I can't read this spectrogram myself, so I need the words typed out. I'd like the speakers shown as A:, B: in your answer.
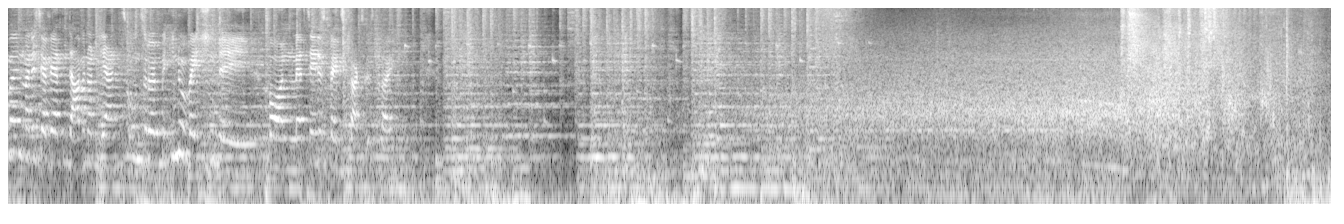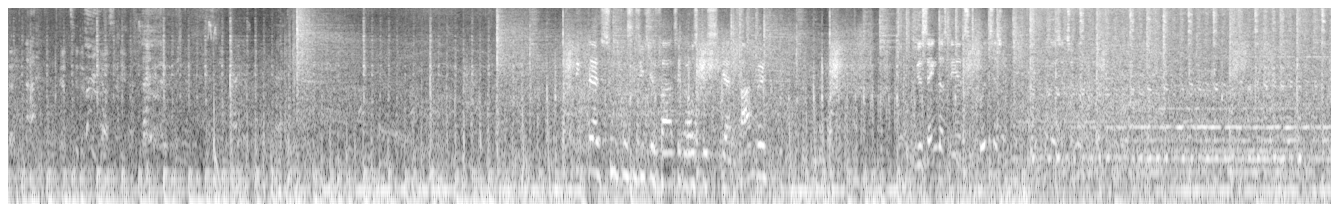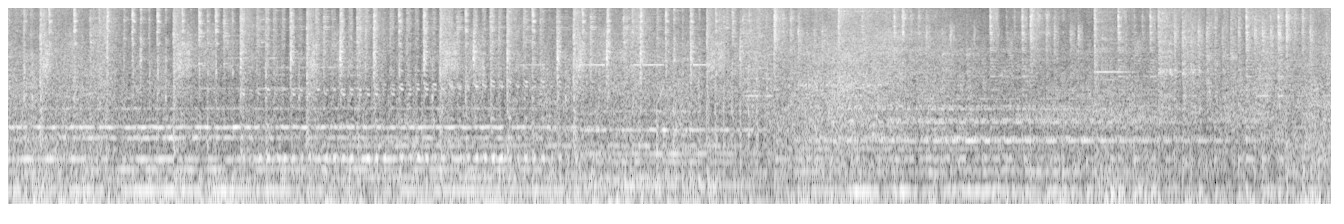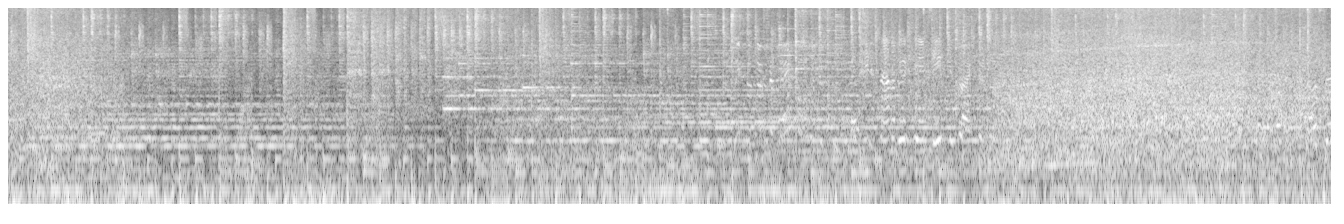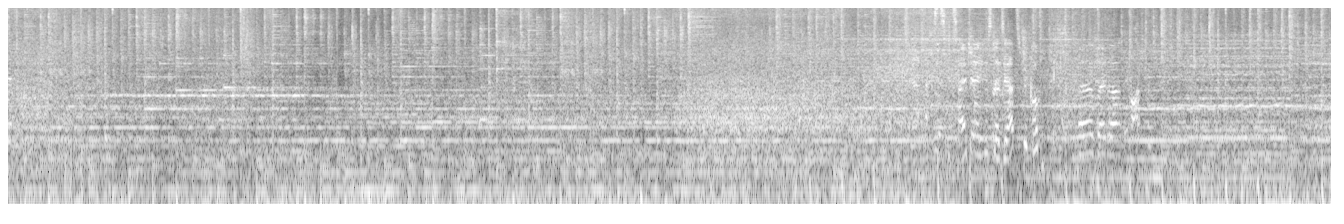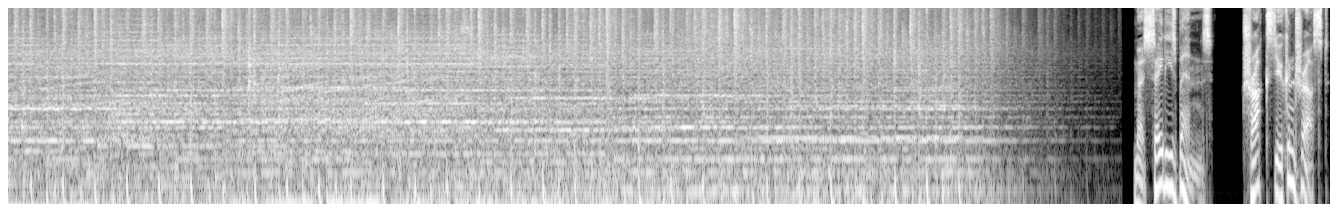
A: meine sehr verehrten Damen und Herren, zu unserem Innovation Day von Mercedes-Benz Trucks Österreich.
B: Bitte suchen Sie sich Ihr Fahrzeug aus, das Sie gerne fahren möchten.
C: Wir sehen, dass die jetzt kurz ist und können sie zünden.
B: Seite ist als Herz bekommen äh, bei der Veranstaltung.
D: Mercedes Benz. Trucks you can trust.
